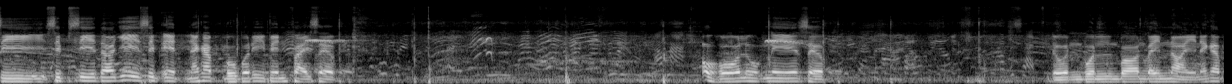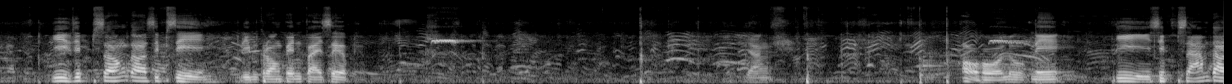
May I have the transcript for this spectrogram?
สี่สิบสี่ต่อยี่สิบเอ็ดนะครับบูเบอรี่เป็นฝ่ายเสิร์ฟโอ้โห ลูกเนเสิร์ฟโดนบนบอลไปหน่อยนะครับ 22 ต่อ 14 ริมครองเป็นฝ่ายเสิร์ฟยังโอ้โห ลูกนี้ 23 ต่อ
